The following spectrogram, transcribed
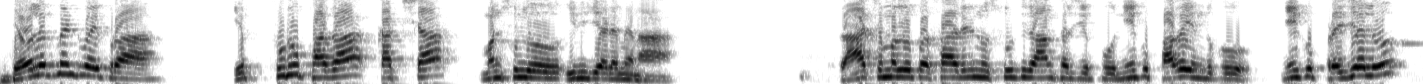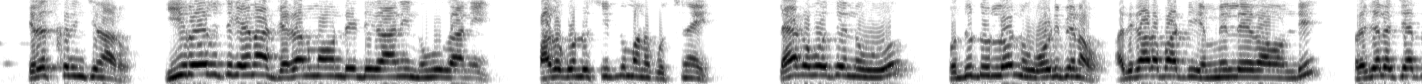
డెవలప్మెంట్ వైపు రా ఎప్పుడు పగ కక్ష మనుషులు ఇది చేయడమేనా? రాచమల్లు ప్రసాద్ నువ్వు సూటిగా ఆన్సర్ చెప్పు. నీకు పగ ఎందుకు? నీకు ప్రజలు తిరస్కరించినారు. ఈ రోజుకైనా జగన్మోహన్ రెడ్డి కానీ నువ్వు కానీ పదకొండు సీట్లు మనకు వచ్చినాయి. లేకపోతే నువ్వు పొద్దుటూరులో నువ్వు ఓడిపోయినావు. అధికార పార్టీ ఎమ్మెల్యేగా ఉండి ప్రజల చేత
